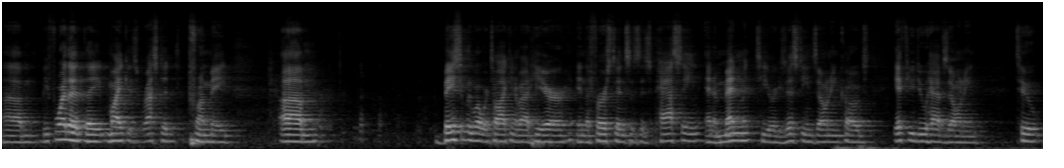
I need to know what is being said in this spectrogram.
um, before the, the mic is wrested from me, um, basically what we're talking about here in the first instance is passing an amendment to your existing zoning codes, if you do have zoning, to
